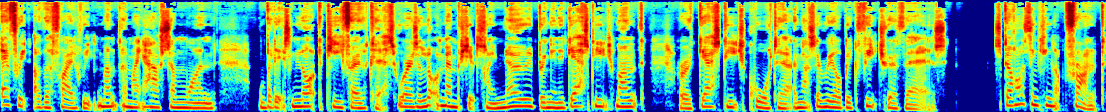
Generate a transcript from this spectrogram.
Every other five week month, I might have someone, but it's not a key focus. Whereas a lot of memberships I know bring in a guest each month or a guest each quarter, and that's a real big feature of theirs. Start thinking up front.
